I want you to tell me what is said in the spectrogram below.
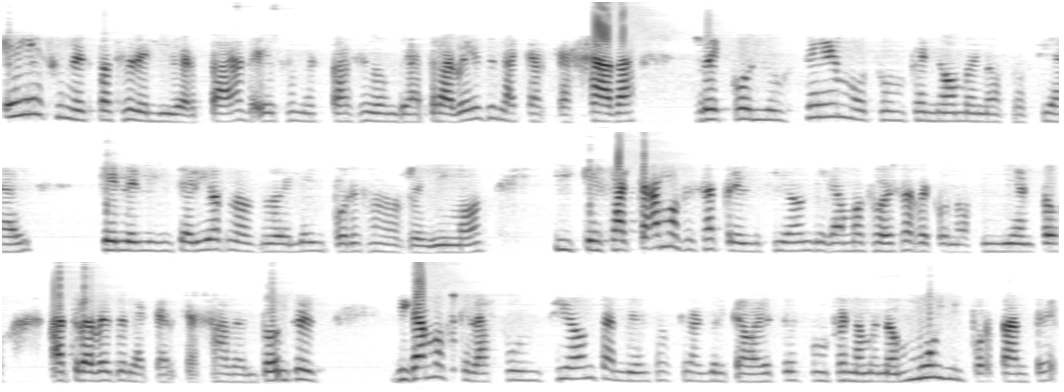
es un espacio de libertad, es un espacio donde a través de la carcajada reconocemos un fenómeno social que en el interior nos duele y por eso nos reímos y que sacamos esa tensión, digamos, o ese reconocimiento a través de la carcajada. Entonces, digamos que la función también social del cabaret es un fenómeno muy importante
